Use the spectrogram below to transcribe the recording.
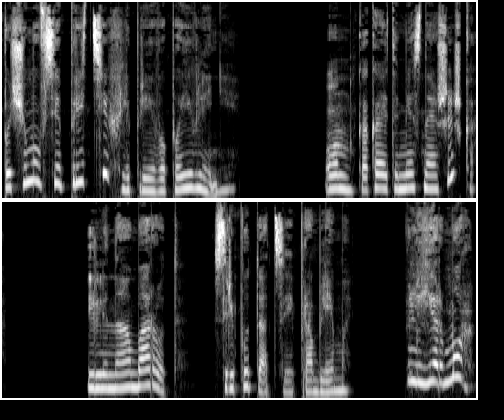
почему все притихли при его появлении? Он какая-то местная шишка? Или наоборот, с репутацией проблемы? «Льер Мор»,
